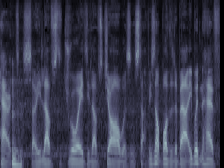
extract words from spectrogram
characters. Hmm. So he loves the droids, he loves Jawas and stuff. He's not bothered about. He wouldn't have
